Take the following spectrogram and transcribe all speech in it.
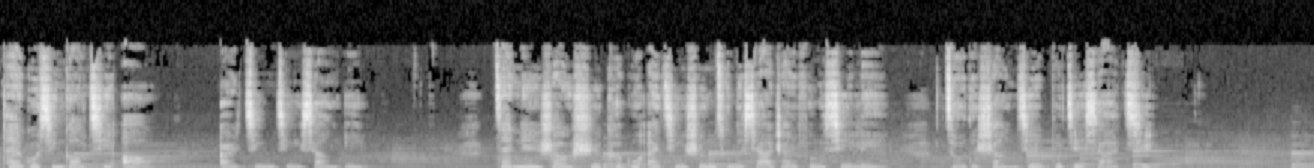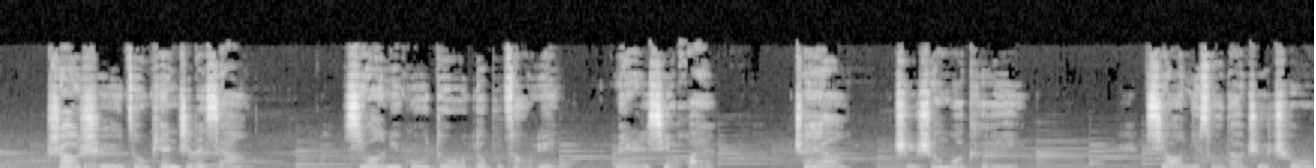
太过心高气傲，而紧紧相依。在年少时可供爱情生存的狭窄缝隙里，走得上接不接下气。少时总偏执的想，希望你孤独又不走运，没人喜欢，这样只剩我可以。希望你所到之处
